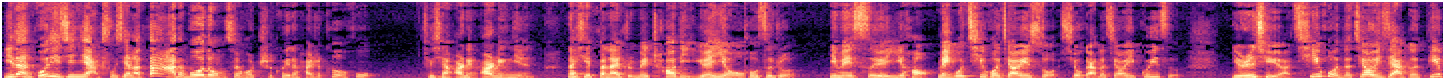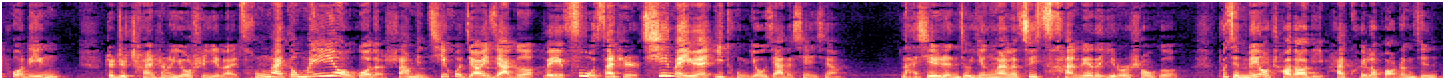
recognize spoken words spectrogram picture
一旦国际金价出现了大的波动，最后吃亏的还是客户。就像2020年那些本来准备抄底原油投资者，因为4月1号美国期货交易所修改了交易规则，允许啊期货的交易价格跌破零。这就产生了有史以来从来都没有过的商品期货交易价格为负三十七美元一桶油价的现象，那些人就迎来了最惨烈的一轮收割，不仅没有抄到底，还亏了保证金，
